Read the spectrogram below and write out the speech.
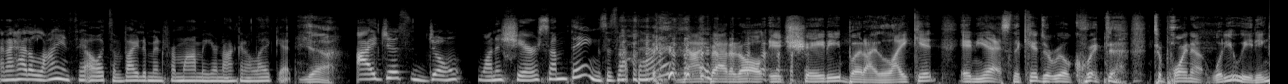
And I had a lie and say, "Oh, it's a vitamin for mommy. You're not going to like it." Yeah. I just don't want to share some things. Is that bad? Not bad at all. It's shady, but I like it. And yes, the kids are real quick to, to point out, what are you eating?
